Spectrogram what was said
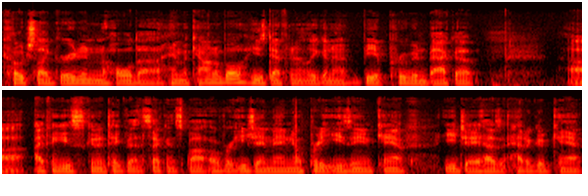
coach like Gruden to hold uh, him accountable, he's definitely going to be a proven backup. Uh, I think he's going to take that second spot over EJ Manuel pretty easy in camp. EJ hasn't had a good camp.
